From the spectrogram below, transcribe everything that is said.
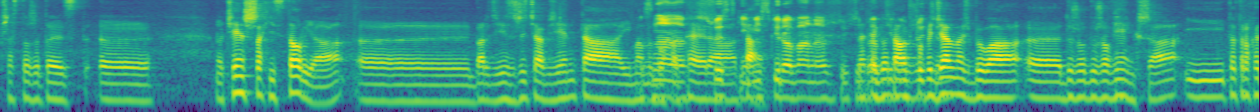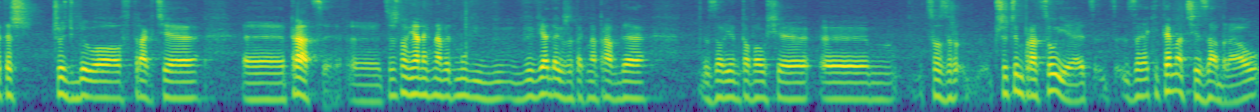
przez to, że to jest e, no, cięższa historia, bardziej z życia wzięta i mamy Znana bohatera. wszystkim, tak. inspirowana rzeczywiście Dlatego ta prawdziwym życiem. odpowiedzialność była dużo, dużo większa i to trochę też czuć było w trakcie pracy. E, Zresztą Janek nawet mówi w wywiadach, że tak naprawdę zorientował się, co przy czym pracuje, za jaki temat się zabrał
